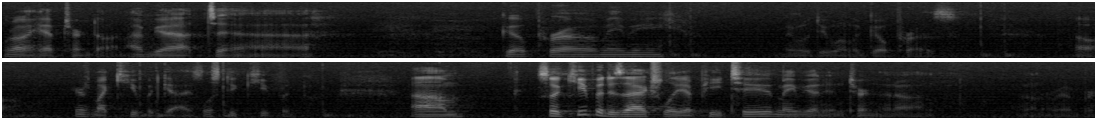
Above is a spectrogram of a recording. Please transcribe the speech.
What do I have turned on? I've got uh, GoPro, maybe. Maybe we'll do one with GoPros. Oh, here's my Cupid, guys. Let's do Cupid. Um, So Cupid is actually a P2. Maybe I didn't turn that on. I don't remember.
